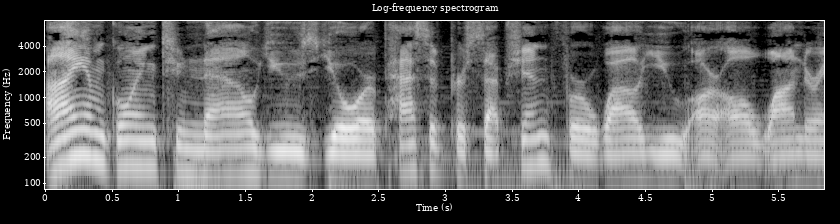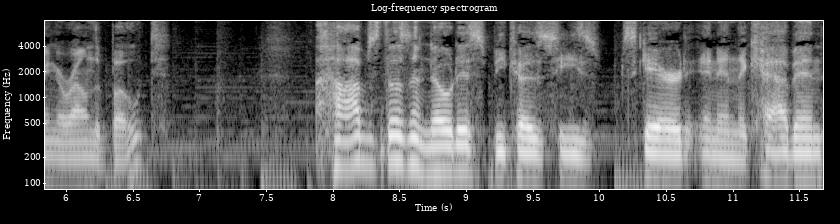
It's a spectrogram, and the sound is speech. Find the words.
I am going to now use your passive perception for while you are all wandering around the boat. Hobbes doesn't notice because he's scared and in the cabin.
